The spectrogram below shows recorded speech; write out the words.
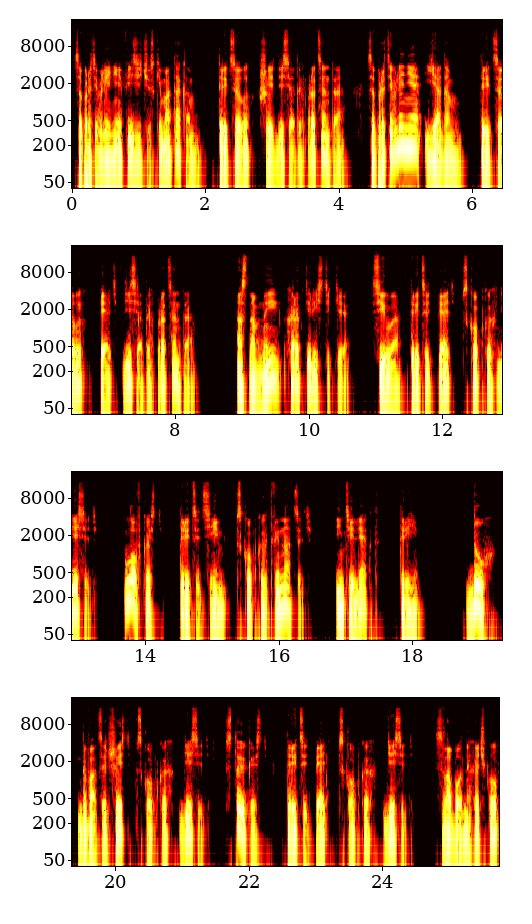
Сопротивление физическим атакам 3,6%. Сопротивление ядам 3,5%. Основные характеристики. Сила 35 в скобках 10. Ловкость 37 в скобках 12. Интеллект 3. Дух 26 в скобках 10. Стойкость 35 в скобках 10. Свободных очков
